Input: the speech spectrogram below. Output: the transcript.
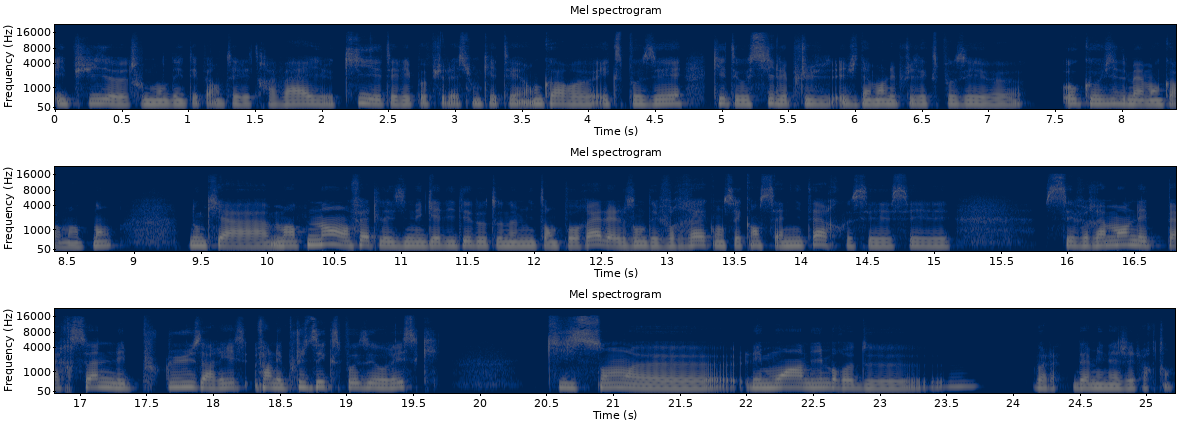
Et puis, euh, tout le monde n'était pas en télétravail. Qui étaient les populations qui étaient encore euh, exposées, qui étaient aussi les plus, évidemment, les plus exposées euh, au Covid, même encore maintenant. Donc, il y a maintenant, en fait, les inégalités d'autonomie temporelle, elles ont des vraies conséquences sanitaires. C'est, vraiment les personnes les plus, enfin, les plus exposées au risque qui sont les moins libres de, voilà, d'aménager leur temps.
